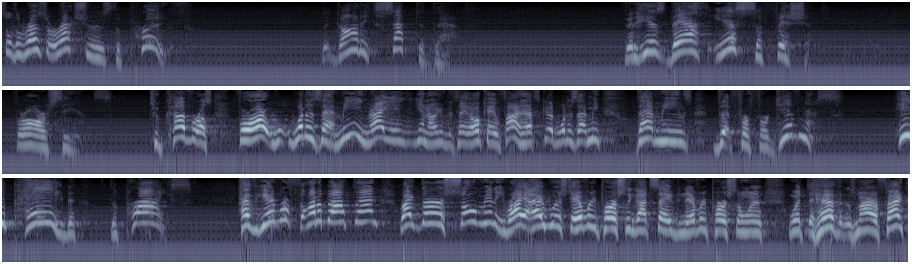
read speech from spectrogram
So the resurrection is the proof that God accepted that that his death is sufficient for our sins to cover us. For our what does that mean right? You, you know you think okay fine that's good. What does that mean? That means that for forgiveness he paid the price have you ever thought about that? Right? There are so many, right? I wish every person got saved and every person went, went to heaven. As a matter of fact,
